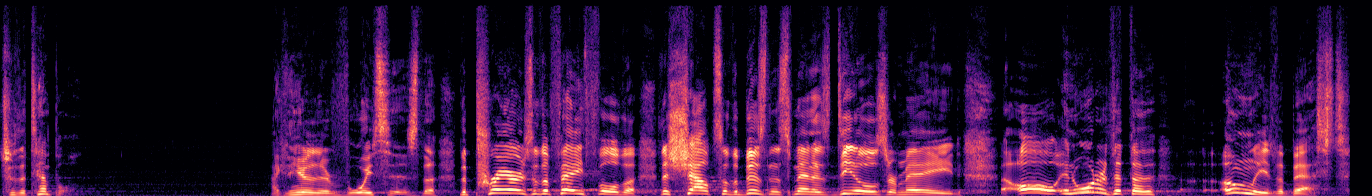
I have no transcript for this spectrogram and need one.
to the temple I can hear their voices, the, the prayers of the faithful, the, the shouts of the businessmen as deals are made, all in order that the only the best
